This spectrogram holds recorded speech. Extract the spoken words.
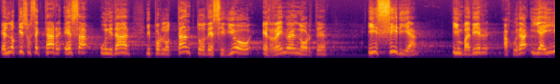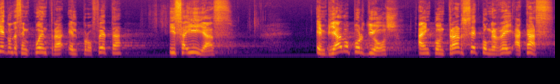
Él no quiso aceptar esa unidad y por lo tanto decidió el reino del norte y Siria invadir a Judá. Y ahí es donde se encuentra el profeta Isaías, enviado por Dios a encontrarse con el rey Acaz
